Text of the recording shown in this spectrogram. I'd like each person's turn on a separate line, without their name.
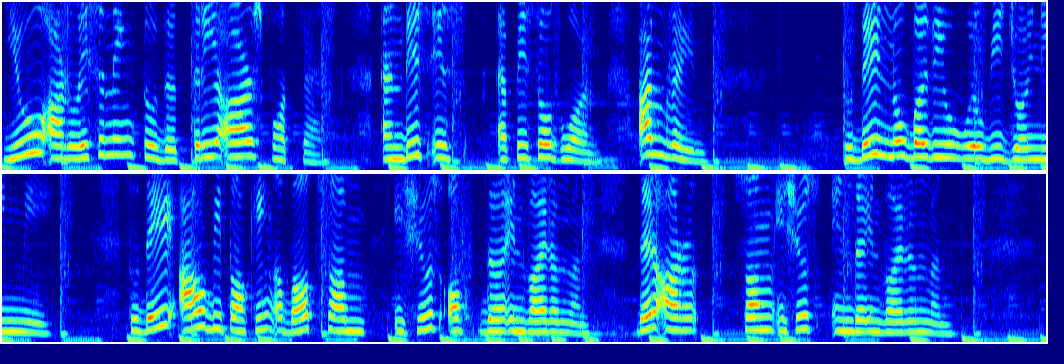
You are listening to the 3 R's Podcast, and this is episode 1. I'm Rain. Today, nobody will be joining me. Today, I'll be talking about some issues of the environment. There are some issues in the environment.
